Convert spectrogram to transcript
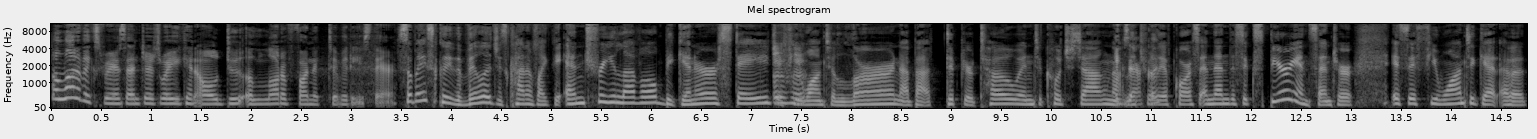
A lot of experience centers where you can all do a lot of fun activities there. So basically, the village is kind of like the entry level beginner stage. If Mm-hmm. you want to learn about dip your toe into gochujang, not Exactly. literally, of course. And then this experience center is if you want to get a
